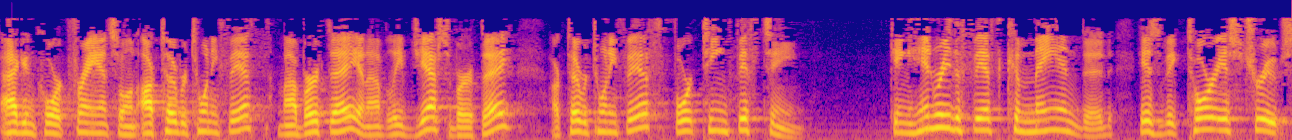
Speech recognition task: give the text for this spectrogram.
Agincourt, France on October 25th, my birthday, and I believe Jeff's birthday, October 25th, 1415. King Henry V commanded his victorious troops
